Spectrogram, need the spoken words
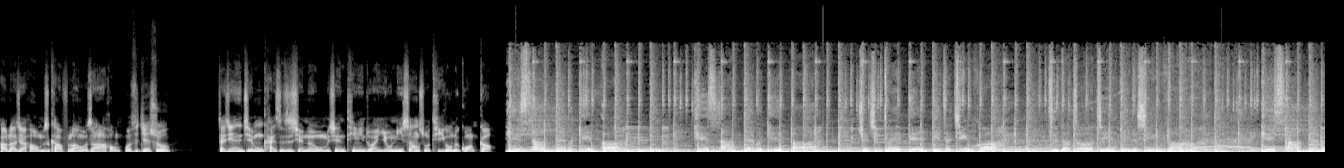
Hello，大家好，我们是卡弗朗，我是阿红，我是杰叔。在今天的节目开始之前呢，我们先听一段由尼尚所提供的广告。Kiss up, never give up. Kiss up, never give up. 全新蜕变，一再进化，直到走进你的心房。Kiss up, never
